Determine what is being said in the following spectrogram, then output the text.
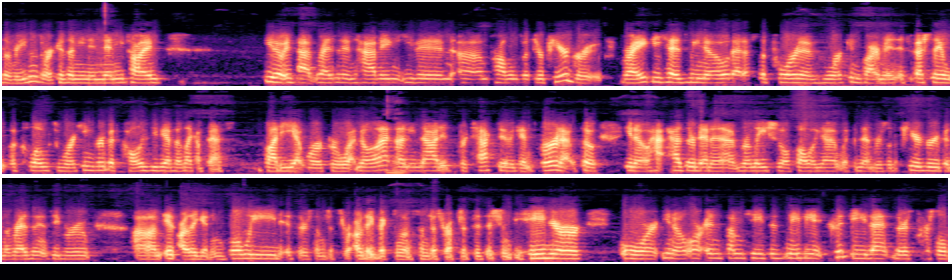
the reasons were. Cause I mean, in many times, you know, is that resident having even um, problems with your peer group, right? Because we know that a supportive work environment, especially a, a close working group with colleagues, if you have like a best buddy at work or whatnot, I mean, that is protective against burnout. So, you know, ha- has there been a relational falling out with the members of the peer group and the residency group? Um, is, are they getting bullied? Is there some just are they victim of some disruptive physician behavior? Or, you know, or in some cases, maybe it could be that there's personal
